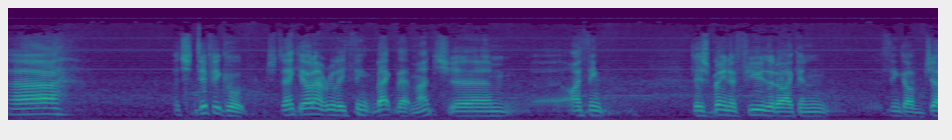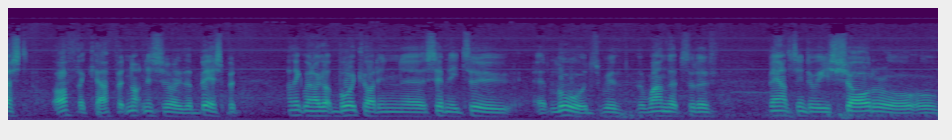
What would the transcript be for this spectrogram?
Uh, it's difficult, Stacky. I don't really think back that much. Um, I think there's been a few that I can think of just off the cuff, but not necessarily the best. But I think when I got Boycott in uh, 72 at Lords with the one that sort of bounced into his shoulder or, or,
